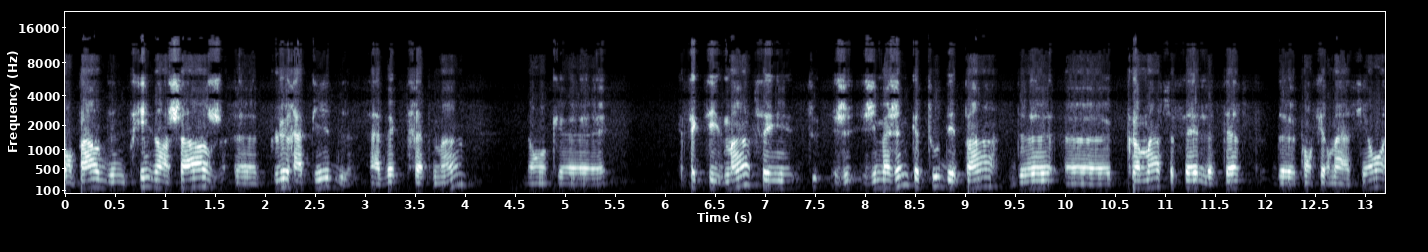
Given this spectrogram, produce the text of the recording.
On parle d'une prise en charge euh, plus rapide avec traitement. Donc, euh, effectivement, j'imagine que tout dépend de euh, comment se fait le test de confirmation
